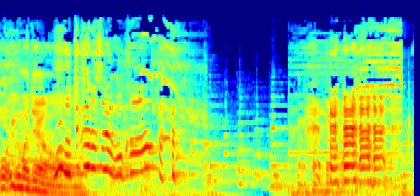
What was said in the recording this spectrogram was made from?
어, 이거 맞아요. 오 어떻게 알았어요 모카? 哈哈哈哈哈！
